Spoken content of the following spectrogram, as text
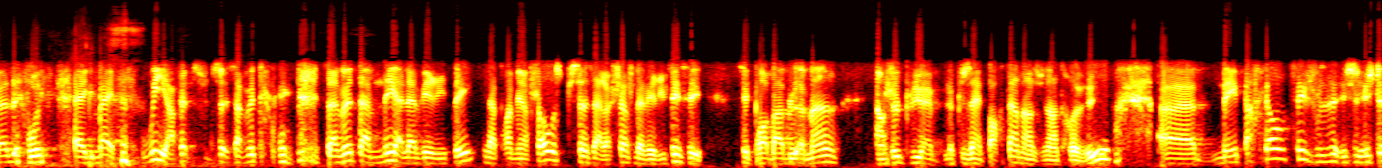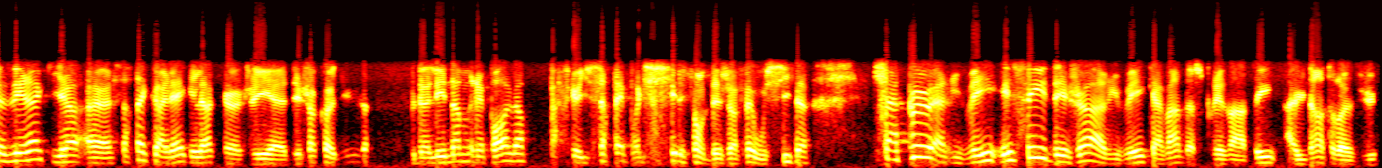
oui. Eh Ben, oui, en fait, ça veut, ça veut t'amener à la vérité, la première chose. Puis ça, la recherche de la vérité, c'est, c'est probablement l'enjeu le plus, le plus important dans une entrevue. Euh, mais par contre, je, je, te dirais qu'il y a euh, certains collègues là que j'ai euh, déjà connus, je ne les nommerai pas là, parce que certains policiers l'ont déjà fait aussi. Ça peut arriver, et c'est déjà arrivé qu'avant de se présenter à une entrevue,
